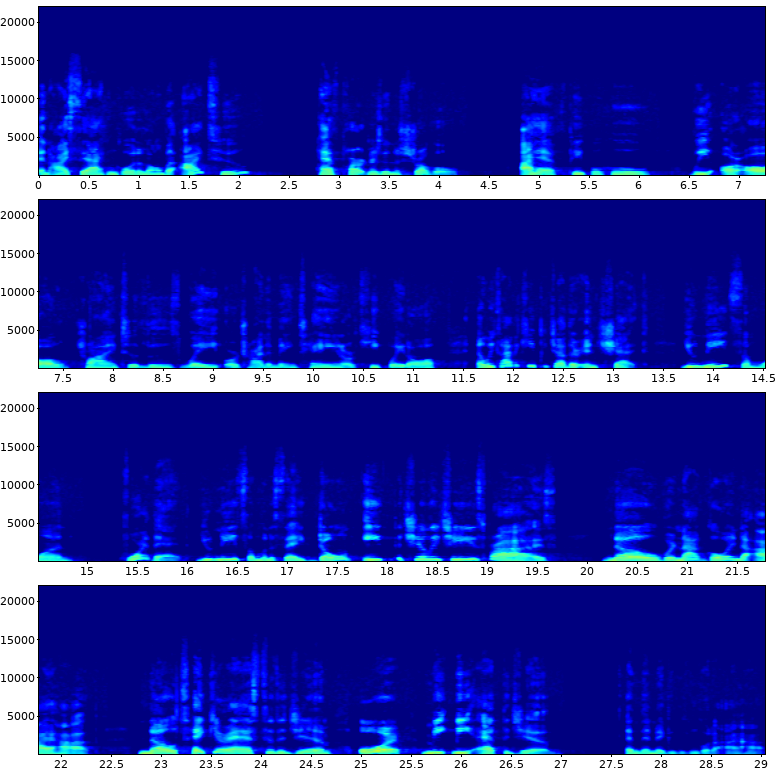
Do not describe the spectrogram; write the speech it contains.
And I say I can go it alone, but I too have partners in the struggle. I have people who we are all trying to lose weight or trying to maintain or keep weight off, and we got to keep each other in check. You need someone for that. You need someone to say, don't eat the chili cheese fries. No, we're not going to IHOP. No, take your ass to the gym or meet me at the gym. And then maybe we can go to IHOP.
